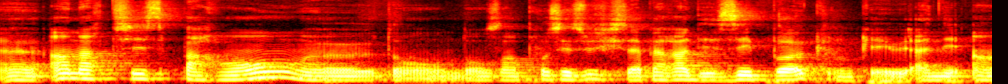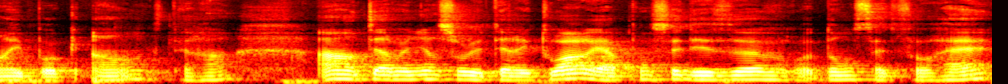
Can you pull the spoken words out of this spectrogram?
euh, un artiste par an, euh, dans, dans, un processus qui s'appellera des époques, donc année 1, époque 1, etc., à intervenir sur le territoire et à penser des œuvres dans cette forêt.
